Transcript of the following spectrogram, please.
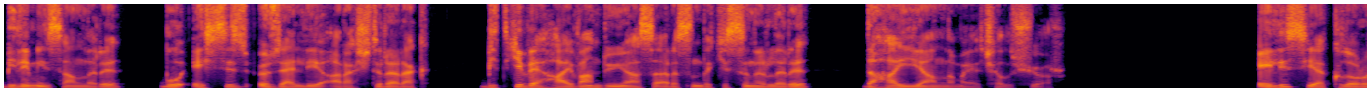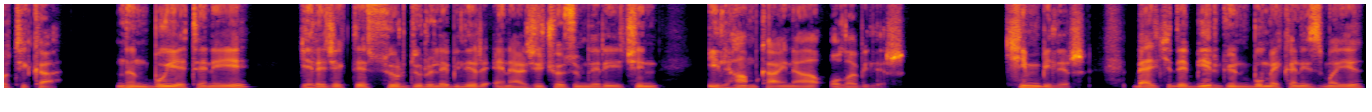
Bilim insanları bu eşsiz özelliği araştırarak bitki ve hayvan dünyası arasındaki sınırları daha iyi anlamaya çalışıyor. Elysia chlorotica'nın bu yeteneği gelecekte sürdürülebilir enerji çözümleri için ilham kaynağı olabilir. Kim bilir, belki de bir gün bu mekanizmayı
